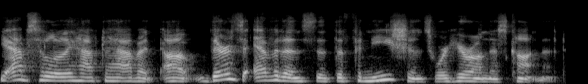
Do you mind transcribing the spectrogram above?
You absolutely have to have it. Uh, there's evidence that the Phoenicians were here on this continent.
